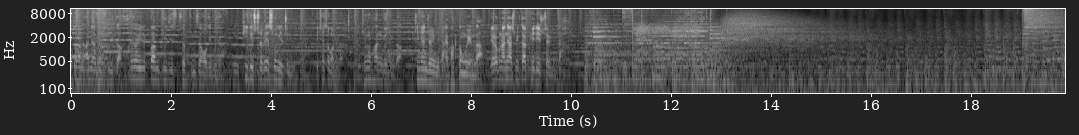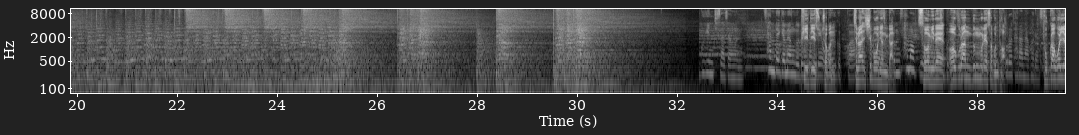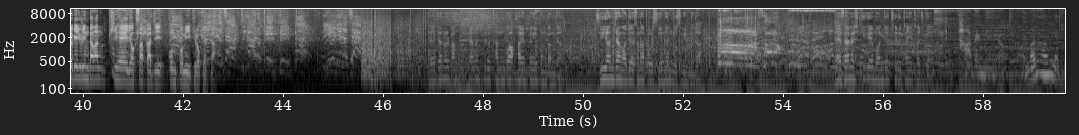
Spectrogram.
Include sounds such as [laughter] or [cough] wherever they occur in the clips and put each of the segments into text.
15년 동안 안녕하셨습니까? 화요일 밤 PD 수첩 김상옥입니다. PD 수첩의 송일준입니다. 최성호입니다. 김환균입니다. 김현종입니다. 네, 곽동욱입니다. 여러분 안녕하십니까? PD 수첩입니다. PD 수첩은 지난 15년간 퇴직금 3억 서민의 억울한 눈물에서부터. 국가 권력에 유린당한 피해의 역사까지 꼼꼼히 기록했다. 대전을 방불케 하는 수류탄과 화염병의 공방전. 주위 현장 어디에서나 볼 수 있는 모습입니다. 해산을 시키기 위해 먼저 수류탄이 터지고 400명이라고 얼마나 하는 거죠.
